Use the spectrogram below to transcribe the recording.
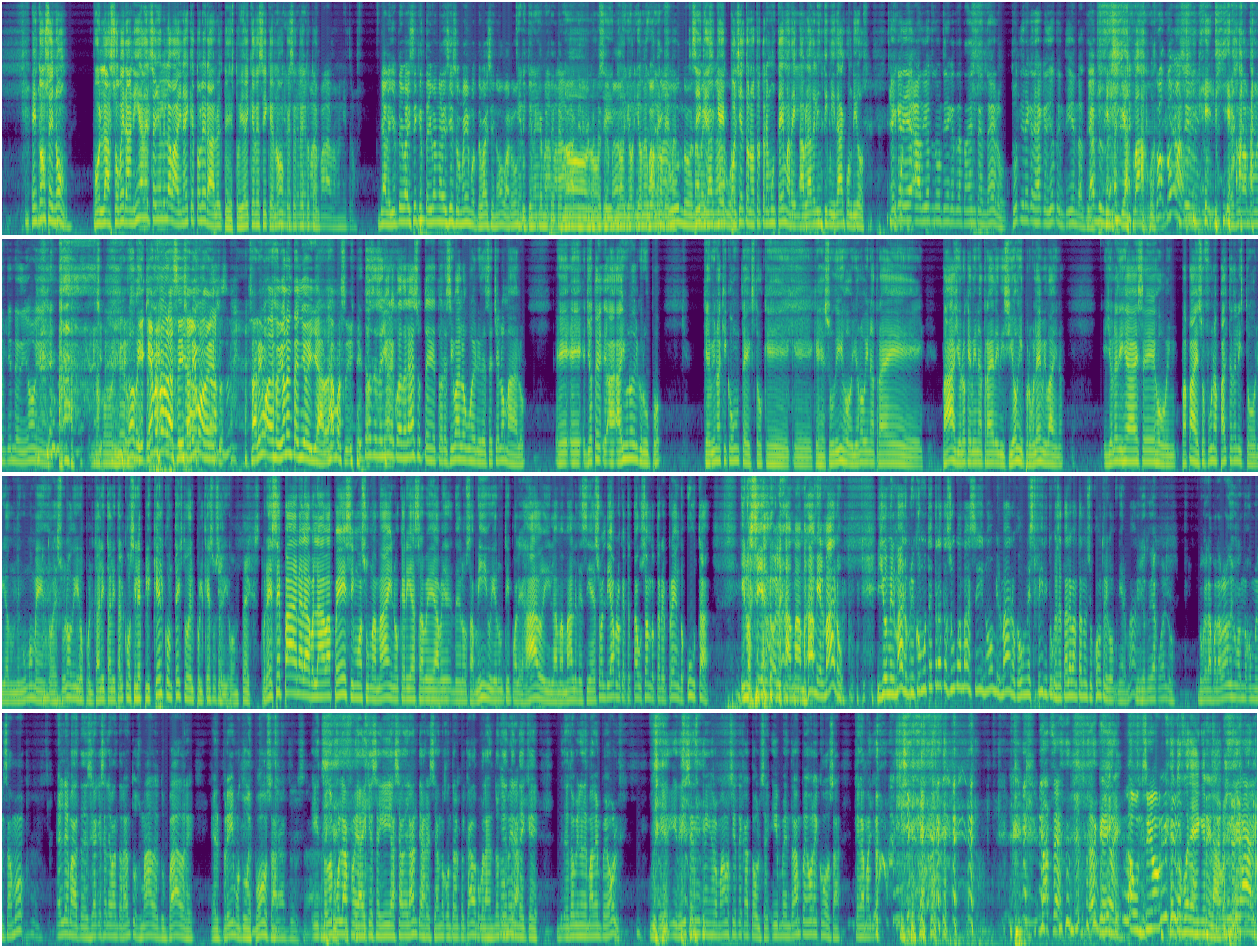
Entonces, no. Por la soberanía del Señor y la vaina hay que tolerarlo el texto y hay que decir que no, que ese leer texto está... palabra, ministro. Ya, yo te iba a decir que te iban a decir eso mismo. Te va a decir, no, varón, Tienes tú que tienes que meterte más. No, tienes que no, meterte sí, más. no, yo, yo me voy a meter profundo, más. Sí, que, que, por cierto, nosotros tenemos un tema de hablar de la intimidad con Dios. Es que a Dios tú no tienes que tratar de entenderlo. Tú tienes que dejar que Dios te entienda. ti. Ya tú El sabes. día abajo. ¿Cómo, cómo así, ministro? El día Eso más lo entiende Dios y lo que. No, Víctor. Es mejor así, salimos de eso. Salimos de eso, yo lo entendió y ya, lo dejamos así. Entonces, señores, cuando le hace usted esto, reciban lo bueno y desechen lo malo. Eh, eh, yo te, hay uno del grupo que vino aquí con un texto que, que, que Jesús dijo, yo no vine a traer paz, yo lo que vine a traer división y problema y vaina. Y yo le dije a ese joven, papá, eso fue una parte de la historia donde en un momento Jesús lo dijo por tal y tal y tal cosa y le expliqué el contexto del por qué El sucedió. contexto. Pero ese pana le hablaba pésimo a su mamá y no quería saber a ver de los amigos y era un tipo alejado y la mamá le decía, eso es el diablo que te está usando, te reprendo, uta. Y lo hacía con la mamá, mi hermano. Y yo, mi hermano, pero ¿y cómo usted trata a su mamá así? No, mi hermano, con un espíritu que se está levantando en su contra. Y digo, mi hermano. Y yo estoy de acuerdo. Porque la palabra lo dijo cuando comenzamos el debate. Decía que se levantarán tus madres, tu padre, el primo, tu esposa. Ya tú sabes. Y todo por la fe. Hay que seguir hacia adelante arreciando contra el pecado. Porque la gente no, No, quiere mira. entender que esto viene de mal en peor. Y, y dicen en Romanos 7:14: Y vendrán peores cosas que la mayor. That's it. Señores, La unción. esto fue de en el agua. Literal.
